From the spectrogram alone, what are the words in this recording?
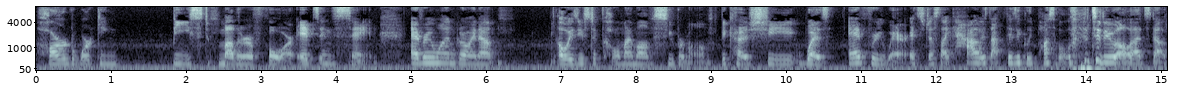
hardworking beast mother of four. It's insane. Everyone growing up always used to call my mom super mom because she was everywhere. It's just like, how is that physically possible to do all that stuff?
